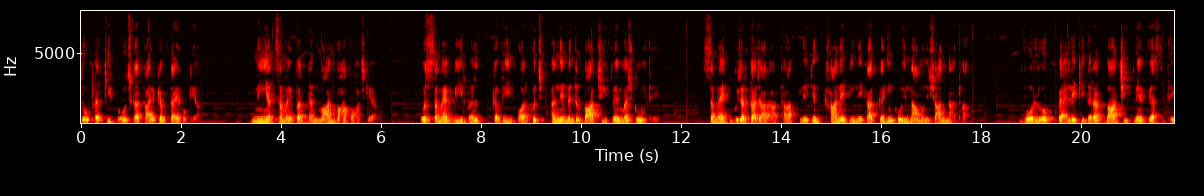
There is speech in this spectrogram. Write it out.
दोपहर की भोज का कार्यक्रम तय हो गया। नियत समय पर धनवान वहाँ पहुँच गया। उस समय बीरबल, कवि और कुछ अन्य मित्र बातचीत में मशगूल थे। समय गुजरता जा रहा था, लेकिन खाने पीने का कहीं कोई नामो निशान ना था। वो लोग पहले की तरह बातचीत में व्यस्त थे।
